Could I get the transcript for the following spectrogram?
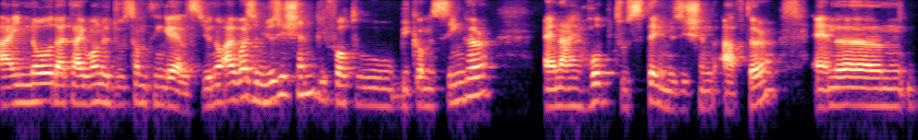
I know that I want to do something else. You know, I was a musician before to become a singer, and I hope to stay a musician after. And um,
